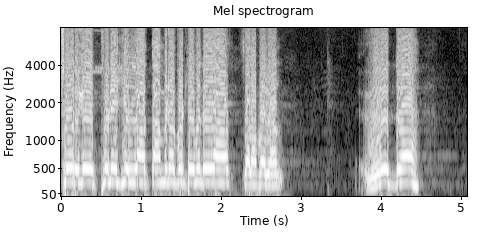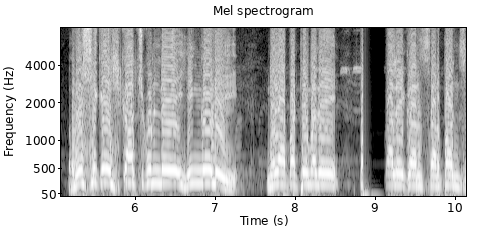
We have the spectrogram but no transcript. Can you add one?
चोरगे पुणे जिल्हा तांबड्या पट्टीमध्ये या. चला पहिलवान विरुद्ध ऋषिकेश काचकुंडे हिंगोली निळ्या पट्टीमध्ये कालेकर सरपंच.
